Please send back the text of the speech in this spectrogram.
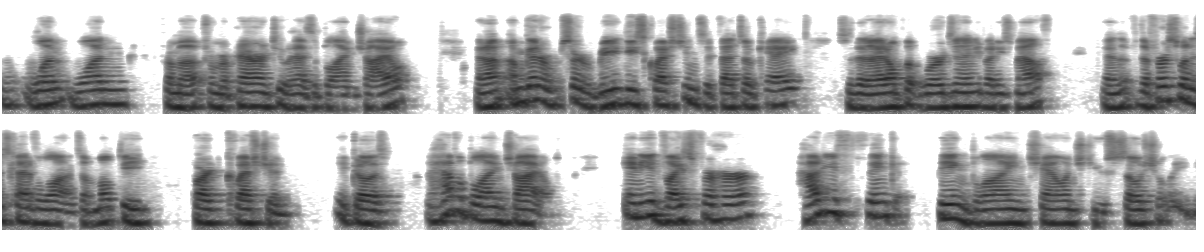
one one from a from a parent who has a blind child, and I'm, I'm going to sort of read these questions if that's okay, so that I don't put words in anybody's mouth. And the, first one is kind of long. It's a multi-part question. It goes, I have a blind child. Any advice for her? How do you think being blind challenged you socially?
